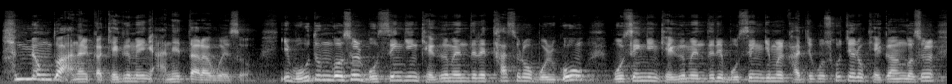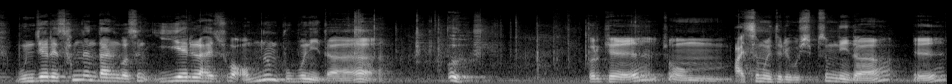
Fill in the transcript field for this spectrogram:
한 명도 안 할까 개그맨이 안 했다라고 해서 이 모든 것을 못생긴 개그맨들의 탓으로 몰고 못생긴 개그맨들이 못생김을 가지고 소재로 개그 한 것을 문제를 삼는다는 것은 이해를 할 수가 없는 부분이다. 으. 그렇게 좀 말씀을 드리고 싶습니다. 예.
